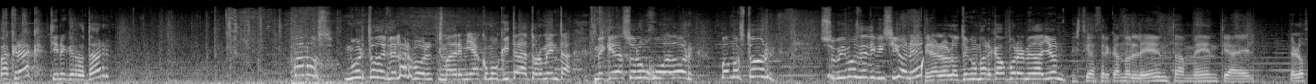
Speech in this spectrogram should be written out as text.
¿Va crack? ¿Tiene que rotar? ¡Vamos! ¡Muerto desde el árbol! Madre mía, cómo quita la tormenta Me queda solo un jugador ¡Vamos, Thor! Subimos de división, ¿eh? Míralo, lo tengo marcado por el medallón Me estoy acercando lentamente a él Reloj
